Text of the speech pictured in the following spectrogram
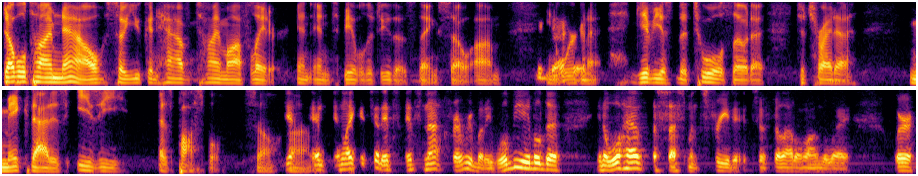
double time now so you can have time off later and and to be able to do those things. So, um, you know we're going to give you the tools though to to try to make that as easy as possible so Yeah, um, and, and like I said, it's it's not for everybody. We'll be able to, you know, we'll have assessments for you to, to fill out along the way where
